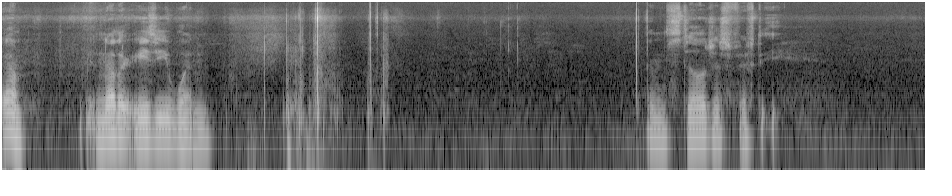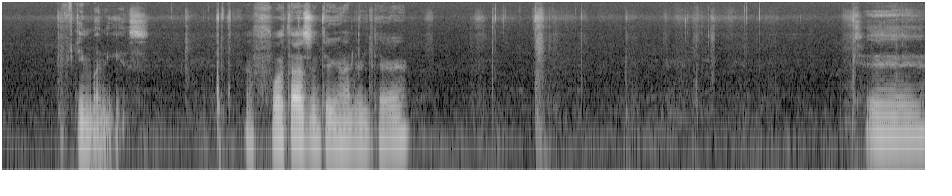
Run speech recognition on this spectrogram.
Bam. Another easy win. And still just 50. 50 monies. 4,300 there. Okay.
